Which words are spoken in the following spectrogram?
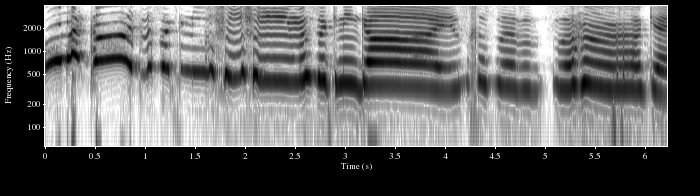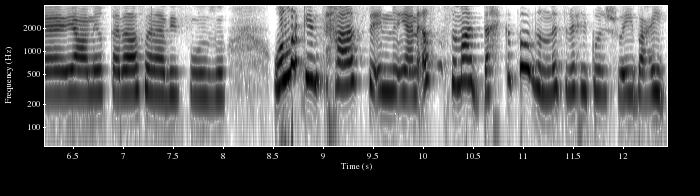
oh my God مسكني! مسكني guys خسرت. okay يعني القراصنة بيفوزوا. والله كنت حاسة إنه يعني أصلا سمعت ضحكته ظنيت رح يكون شوي بعيد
